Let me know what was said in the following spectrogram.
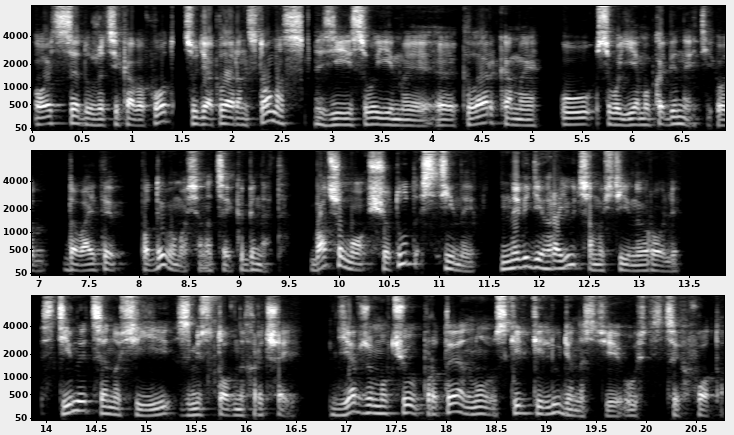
Ось це дуже цікаве фото. Суддя Клеренс Томас зі своїми е, клерками у своєму кабінеті. От давайте подивимося на цей кабінет. Бачимо, що тут стіни не відіграють самостійної ролі. Стіни це носії змістовних речей. Я вже мовчу про те, ну скільки людяності у цих фото.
